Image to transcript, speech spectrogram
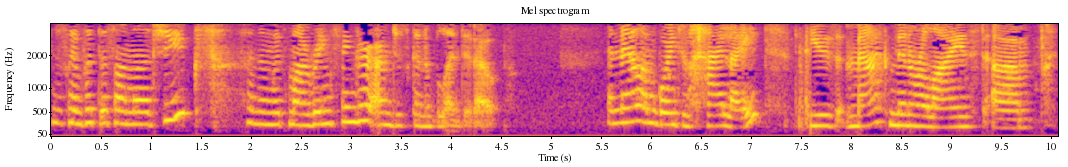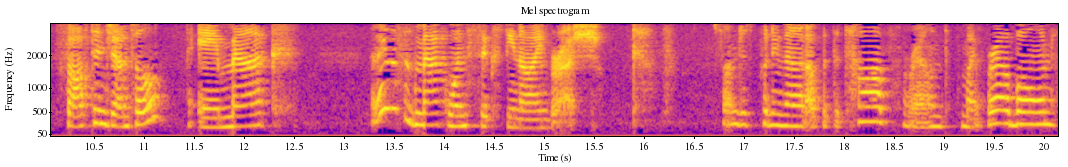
I'm just going to put this on my cheeks, and then with my ring finger, I'm just going to blend it out. And now I'm going to highlight. Use MAC Mineralized um, Soft and Gentle, a MAC, I think this is MAC 169 brush. So I'm just putting that up at the top, around my brow bone,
